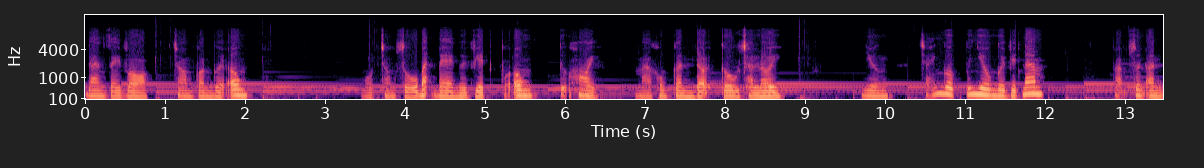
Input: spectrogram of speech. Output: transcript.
đang dày vò trong con người ông. Một trong số bạn bè người Việt của ông tự hỏi mà không cần đợi câu trả lời nhưng trái ngược với nhiều người Việt Nam, Phạm Xuân Ẩn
